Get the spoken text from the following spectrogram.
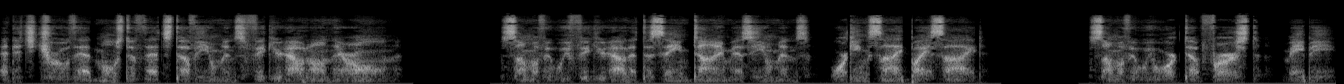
And it's true that most of that stuff humans figured out on their own. Some of it we figured out at the same time as humans, working side by side. Some of it we worked up first, maybe,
